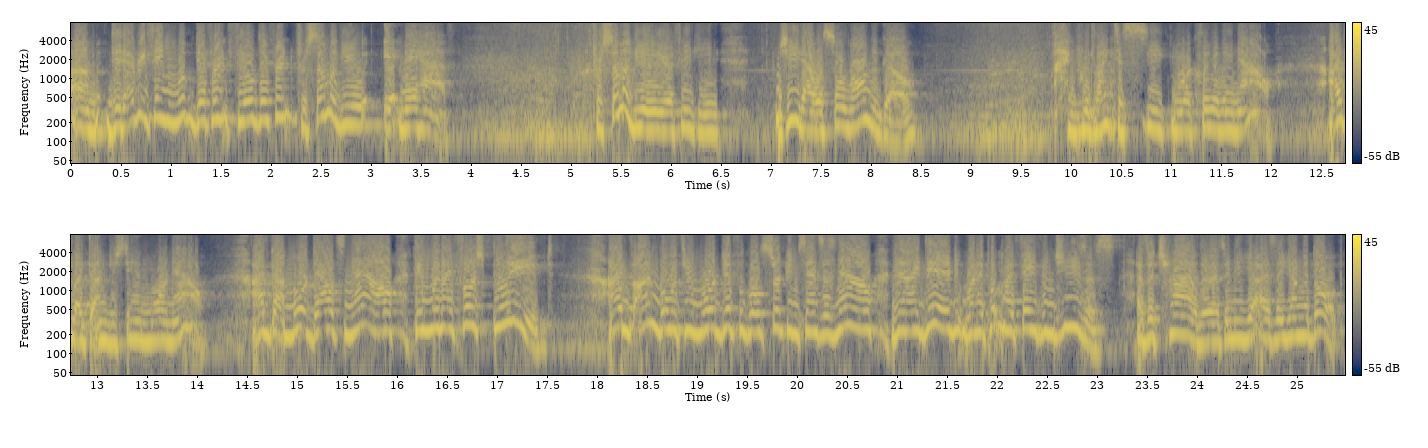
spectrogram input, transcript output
um, did everything look different, feel different? For some of you, it may have. For some of you, you're thinking, gee, that was so long ago. I would like to see more clearly now. I'd like to understand more now. I've got more doubts now than when I first believed. i am going through more difficult circumstances now than I did when I put my faith in Jesus as a child or as, as a young adult.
